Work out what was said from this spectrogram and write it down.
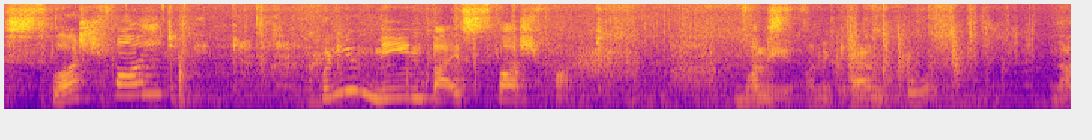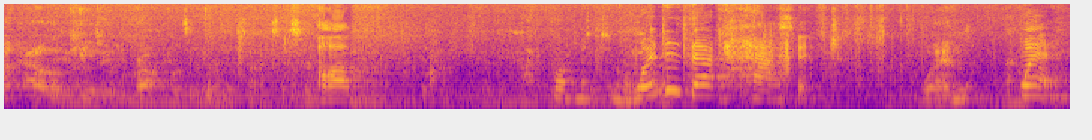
Slush fund? What do you mean by slush fund? Money unaccounted for, not allocated properly. Um, when did that happen? When? When?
